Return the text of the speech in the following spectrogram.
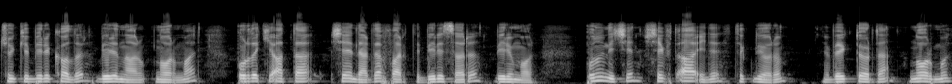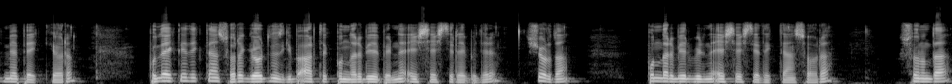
Çünkü biri kalır, biri nor- normal. Buradaki hatta şeyler de farklı. Biri sarı, biri mor. Bunun için Shift A ile tıklıyorum. Vektörden normal map ekliyorum. Bunu ekledikten sonra gördüğünüz gibi artık bunları birbirine eşleştirebilirim. Şuradan bunları birbirine eşleştirdikten sonra şunu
